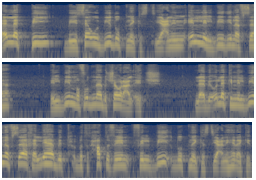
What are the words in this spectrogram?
قال لك P بيساوي P dot next يعني نقل ال P دي نفسها ال P المفروض إنها بتشاور على ال H لا بيقول لك إن ال P نفسها خليها بت- بتتحط فين؟ في ال P dot next يعني هنا كده.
